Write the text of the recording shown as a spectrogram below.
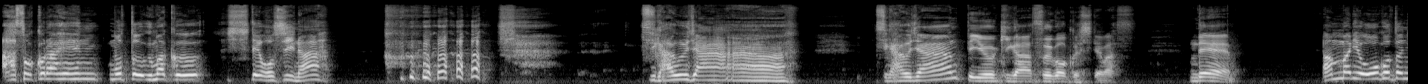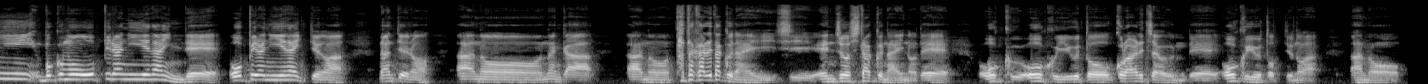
あそこら辺もっとうまくしてほしいな。違うじゃん。違うじゃんっていう気がすごくしてます。で、あんまり大ごとに僕も大っぴらに言えないんで、大っぴらに言えないっていうのは、なんていうの、あのーなんか、あの叩かれたくないし、炎上したくないので、多く、多く言うと怒られちゃうんで、多く言うとっていうのは、あの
